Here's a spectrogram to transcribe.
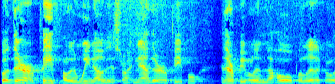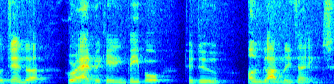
But there are people, and we know this right now, there are people, and there are people in the whole political agenda who are advocating people to do ungodly things.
